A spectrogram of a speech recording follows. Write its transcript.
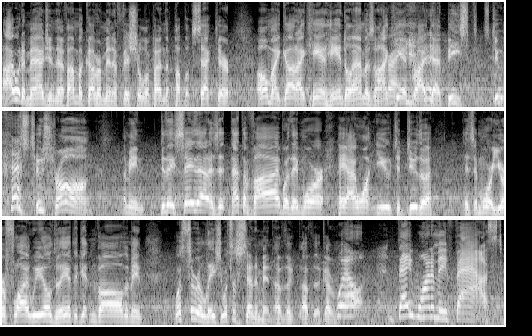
I would imagine that if I'm a government official or i'm in the public sector, oh my God, I can't handle Amazon, I right. can't ride that beast, it's too, it's too strong. I mean, do they say that? Is it that the vibe, or are they more, hey, I want you to do the, is it more your flywheel? Do they have to get involved? I mean, what's the relation, what's the sentiment of the, of the government? Well, they want to move fast.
